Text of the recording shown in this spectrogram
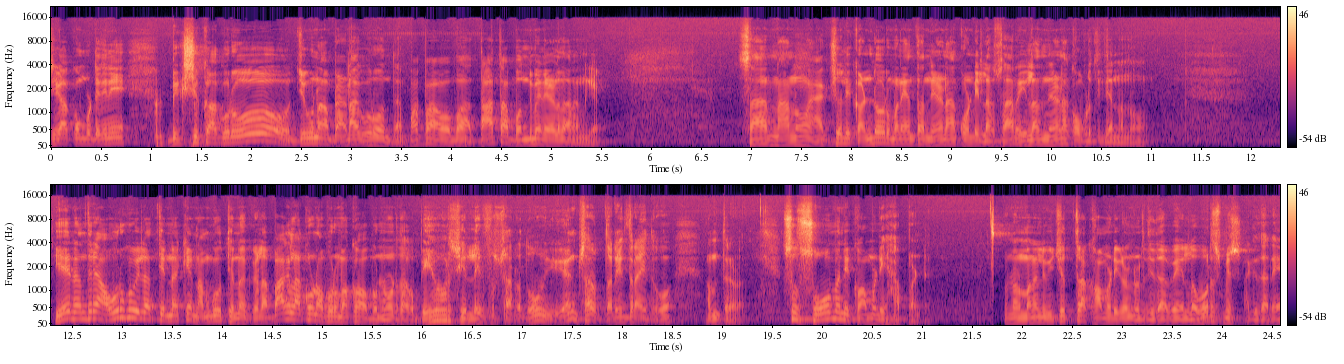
ಸಿಗಾಕೊಂಡ್ಬಿಟ್ಟಿದ್ದೀನಿ ಭಿಕ್ಷುಕ ಗುರು, ಜೀವನ ಬೇಡ ಗುರು ಅಂತ. ಪಾಪ ಒಬ್ಬ ತಾತ ಬಂದ ಮೇಲೆ ಹೇಳ್ದ ನನಗೆ. ಸರ್, ನಾನು ಆ್ಯಕ್ಚುಲಿ ಕಂಡೋರ ಮನೆ ಅಂತ ನಿರ್ಣಯ ಹಾಕೊಂಡಿಲ್ಲ ಸರ್. ಇಲ್ಲ ನಿರ್ಣಯ ಹಾಕೊಂಡ್ಬಿಡ್ತಿದ್ದೆ ನಾನು. ಏನಂದರೆ ಅವ್ರಿಗೂ ಇಲ್ಲ ತಿನ್ನೋಕ್ಕೆ, ನಮಗೂ ತಿನ್ನೋಕ್ಕಿಲ್ಲ ಬಾಗಿಲು ಹಾಕೊಂಡು ಒಬ್ಬರು ಮಕ್ಕ ಒಬ್ಬರು ನೋಡಿದಾಗ, ಬೇವರ್ಸಿ ಲೈಫ್ ಸರ್ ಅದು? ಏನು ಸರ್ ದರಿದ್ರ ಇದು? ಅಂತ ಹೇಳೋದು so so many comedy happened ನನ್ನ ಮನೇಲಿ ವಿಚಿತ್ರ ಕಾಮಿಡಿಗಳು ನಡೆದಿದ್ದಾವೆ ಲವರ್ಸ್ ಮಿಸ್ ಆಗಿದ್ದಾರೆ.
